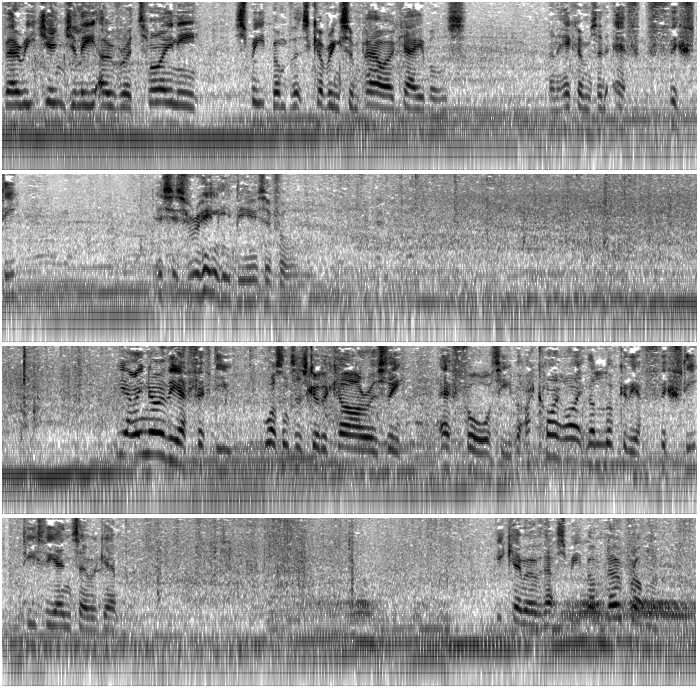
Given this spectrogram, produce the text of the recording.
Very gingerly over a tiny speed bump that's covering some power cables. And here comes an F50. This is really beautiful. Yeah, I know the F50 wasn't as good a car as the F40, but I quite like the look of the F50. He's the Enzo again. He came over that speed bump, no problem.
